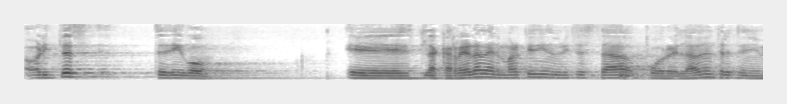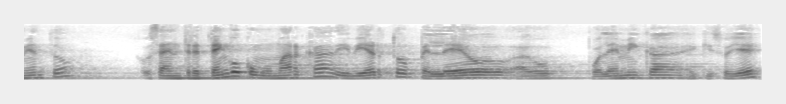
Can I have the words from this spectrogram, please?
Ahorita te digo, eh, la carrera del marketing ahorita está por el lado de entretenimiento. O sea, entretengo como marca, divierto, peleo, hago polémica, X o Y.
